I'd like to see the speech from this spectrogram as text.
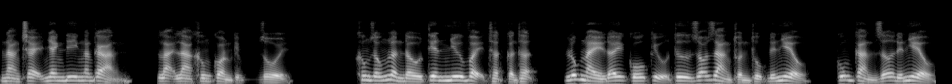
nàng chạy nhanh đi ngăn cản, lại là không còn kịp rồi. Không giống lần đầu tiên như vậy thật cẩn thận, lúc này đây cố cửu tư rõ ràng thuần thục đến nhiều, cũng cản rỡ đến nhiều.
